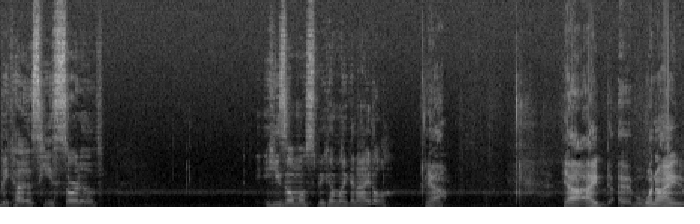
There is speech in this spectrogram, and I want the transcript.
Because he's sort of. He's almost become like an idol. Yeah. Yeah, I when I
